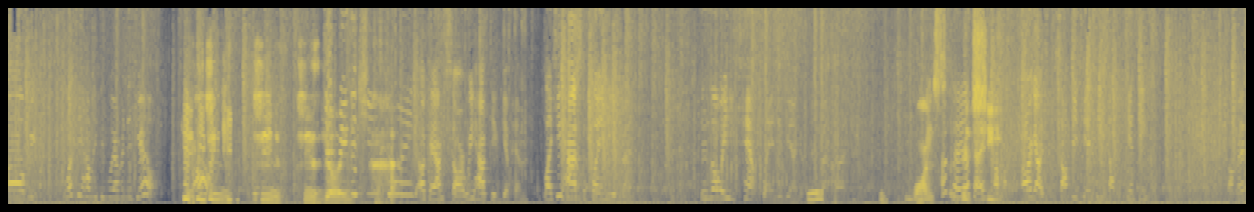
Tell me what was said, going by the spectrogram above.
uh, we let's see how many people we have in the jail. cheese, cheese, cheese Give me joined. the cheese joined. Okay, I'm sorry. We have to give him like he has to play in the event. There's no way he can't play in the event, Once guys. wants Okay, the okay. cheese. Uh, all right, guys, stop the TNT. Stop the TNT. Stop it.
